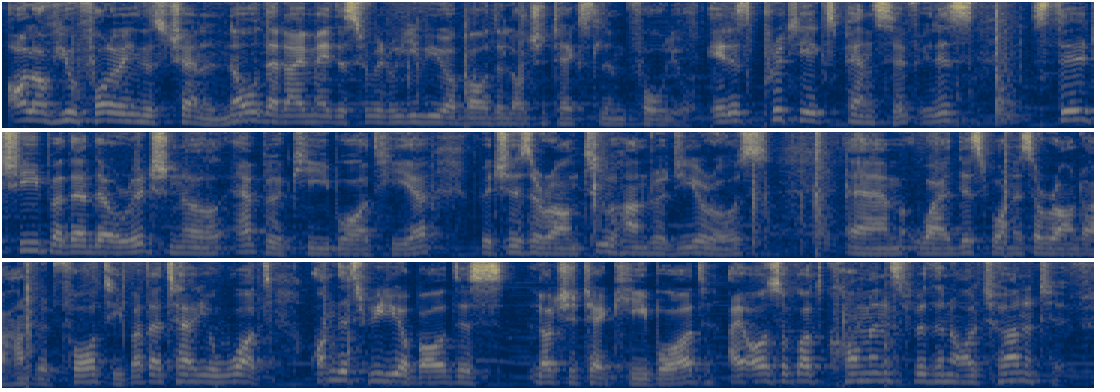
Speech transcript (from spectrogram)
All of you following this channel know that I made this review about the Logitech Slim Folio. It is pretty expensive. It is still cheaper than the original Apple keyboard here, which is around 200 euros. Um, while this one is around 140. But I tell you what, on this video about this Logitech keyboard, I also got comments with an alternative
